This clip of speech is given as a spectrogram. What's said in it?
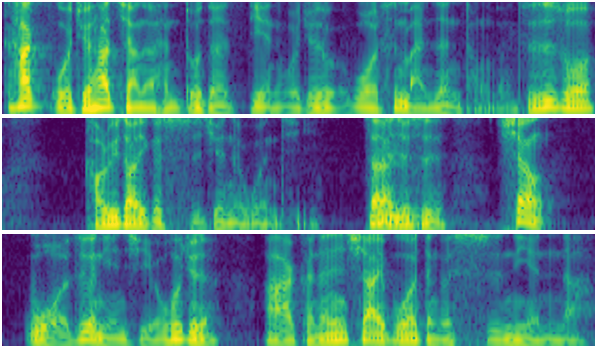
他我觉得他讲了很多的点，我觉得我是蛮认同的，只是说考虑到一个时间的问题，再来就是、像我这个年纪，我会觉得啊，可能下一步要等个十年啦。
